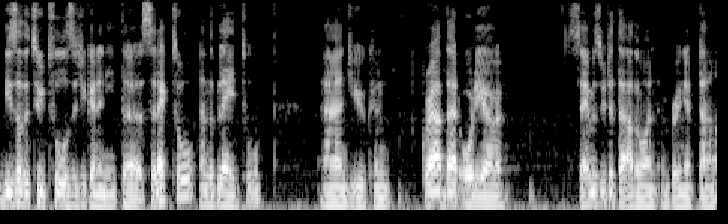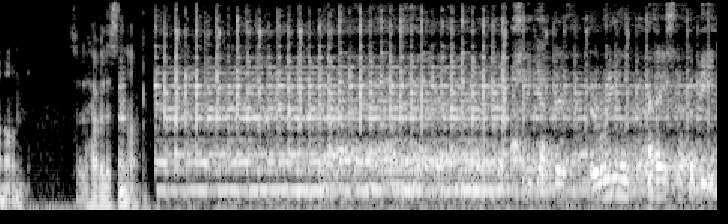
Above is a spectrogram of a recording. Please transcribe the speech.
these are the two tools that you're going to need the select tool and the blade tool. And you can grab that audio same as we did the other one and bring it down. So have a listen now taste of the bean.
